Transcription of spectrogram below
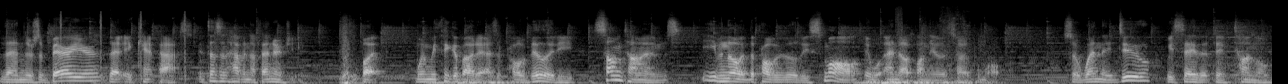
then there's a barrier that it can't pass. It doesn't have enough energy. But when we think about it as a probability, sometimes, even though the probability is small, it will end up on the other side of the wall. So when they do, we say that they've tunneled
